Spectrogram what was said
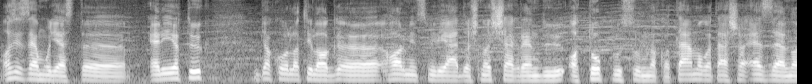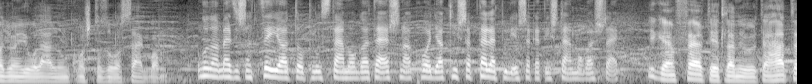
Azt hiszem, hogy ezt elértük, gyakorlatilag 30 milliárdos nagyságrendű a top pluszunknak a támogatása, ezzel nagyon jól állunk most az országban. Gondolom ez is a célja a Top Plus támogatásnak, hogy a kisebb településeket is támogassák. Igen, feltétlenül. Tehát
